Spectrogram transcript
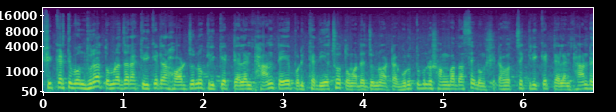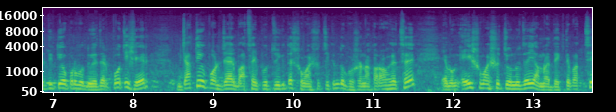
শিক্ষার্থী বন্ধুরা, তোমরা যারা ক্রিকেটার হওয়ার জন্য ক্রিকেট ট্যালেন্ট হান্টে পরীক্ষা দিয়েছ, তোমাদের জন্য একটা গুরুত্বপূর্ণ সংবাদ আছে এবং সেটা হচ্ছে ক্রিকেট ট্যালেন্ট হান্ট দ্বিতীয় পর্ব দুই হাজার পঁচিশের জাতীয় পর্যায়ের বাছাই প্রতিযোগিতার সময়সূচি কিন্তু ঘোষণা করা হয়েছে এবং এই সময়সূচি অনুযায়ী আমরা দেখতে পাচ্ছি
